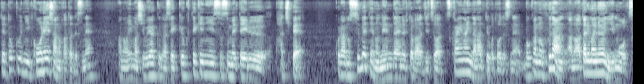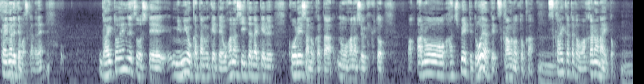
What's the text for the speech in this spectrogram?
で特に高齢者の方ですね。あの今渋谷区が積極的に進めている8ペイこれあの全ての年代の人が実は使えないんだなっていうことをですね僕あの普段あの当たり前のようにもう使い慣れてますからね街頭演説をして耳を傾けてお話しいただける高齢者の方のお話を聞くとあの8ペイってどうやって使うのとか、うん、使い方がわからないと、うん、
